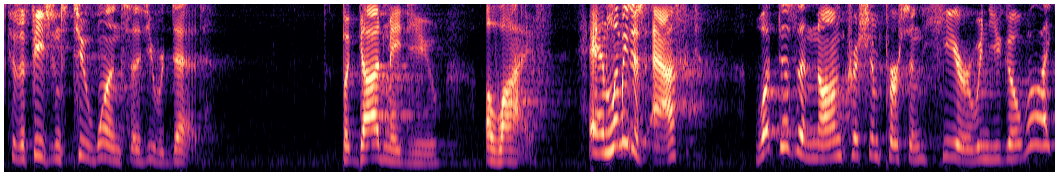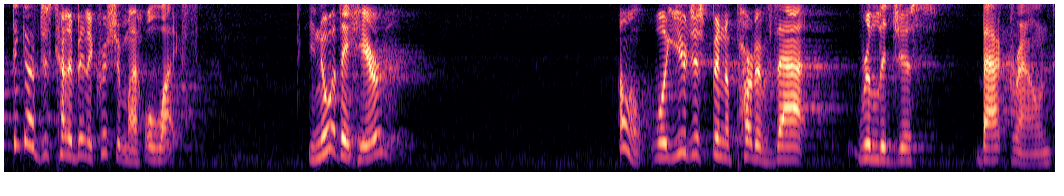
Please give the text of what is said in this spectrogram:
Because Ephesians 2 1 says you were dead, but God made you alive. And let me just ask, what does a non Christian person hear when you go, Well, I think I've just kind of been a Christian my whole life? You know what they hear? Oh, well, you've just been a part of that religious background,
